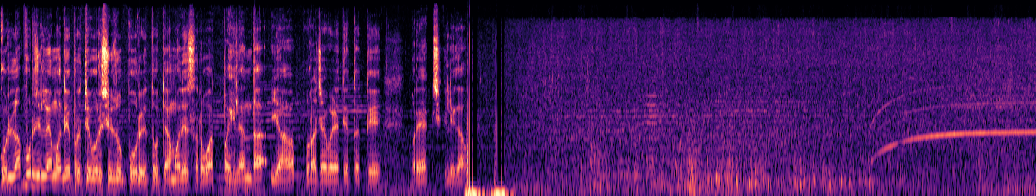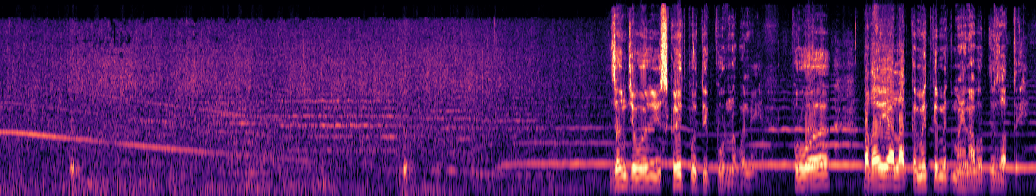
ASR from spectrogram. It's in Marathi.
कोल्हापूर जिल्ह्यामध्ये प्रतिवर्षी जो पूर येतो त्यामध्ये सर्वात पहिल्यांदा या पुराच्या वेळेत येतं ते प्रयाग चिखली गाव. जनजीवन विस्कळीत होते पूर्णपणे. पूर्व पदा याला कमीत कमीत महिनाभर जाते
